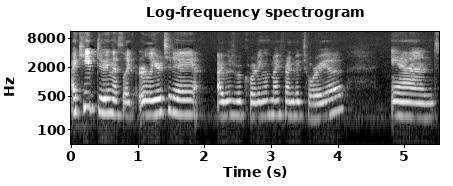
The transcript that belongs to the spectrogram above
I keep doing this. Like earlier today, I was recording with my friend Victoria, and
